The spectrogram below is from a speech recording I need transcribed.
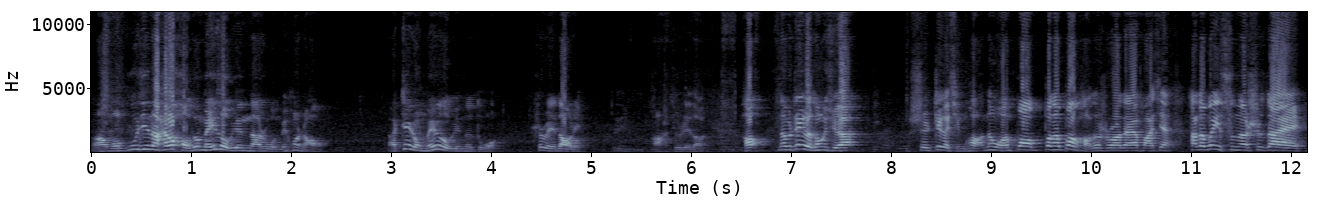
啊，我估计呢还有好多没走运呢，我没碰着，啊，这种没有走运的多，是不是这道理？啊，就这道理。好，那么这个同学是这个情况，那我们报帮他报考的时候，大家发现他的位次呢是在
